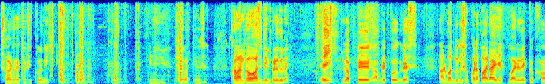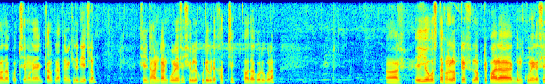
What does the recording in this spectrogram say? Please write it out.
সরাটাকে একটু ঠিক করে দিই। এবার ঠিক আছে। কালাঙ্কাও আজ ডিম পেড়ে দেবে। এই লফটের আপডেট প্রোগ্রেস আর বাদ বাকি সব কটা পায়রা এই যে বাইরে একটু খাওয়া দাওয়া করছে। মানে কালকে রাতে আমি খেতে দিয়েছিলাম। সেই ধান টান পড়ে আছে, সেগুলো খুঁটে খুঁটে খাচ্ছে খাওয়া দাওয়া করুক ওরা। আর এই অবস্থা এখন লফটের লফটে পায়রা একদম কমে গেছে।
